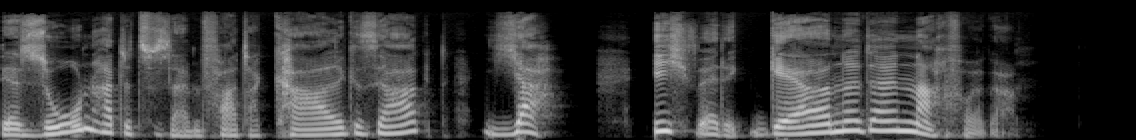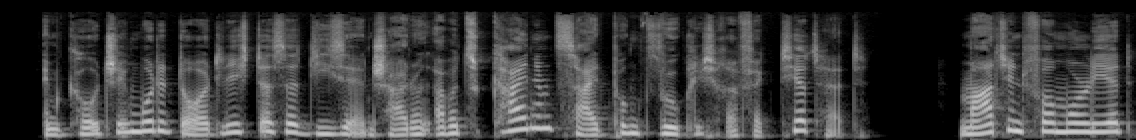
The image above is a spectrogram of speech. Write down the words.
der Sohn, hatte zu seinem Vater Karl gesagt, ja, ich werde gerne dein Nachfolger. Im Coaching wurde deutlich, dass er diese Entscheidung aber zu keinem Zeitpunkt wirklich reflektiert hat. Martin formuliert,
